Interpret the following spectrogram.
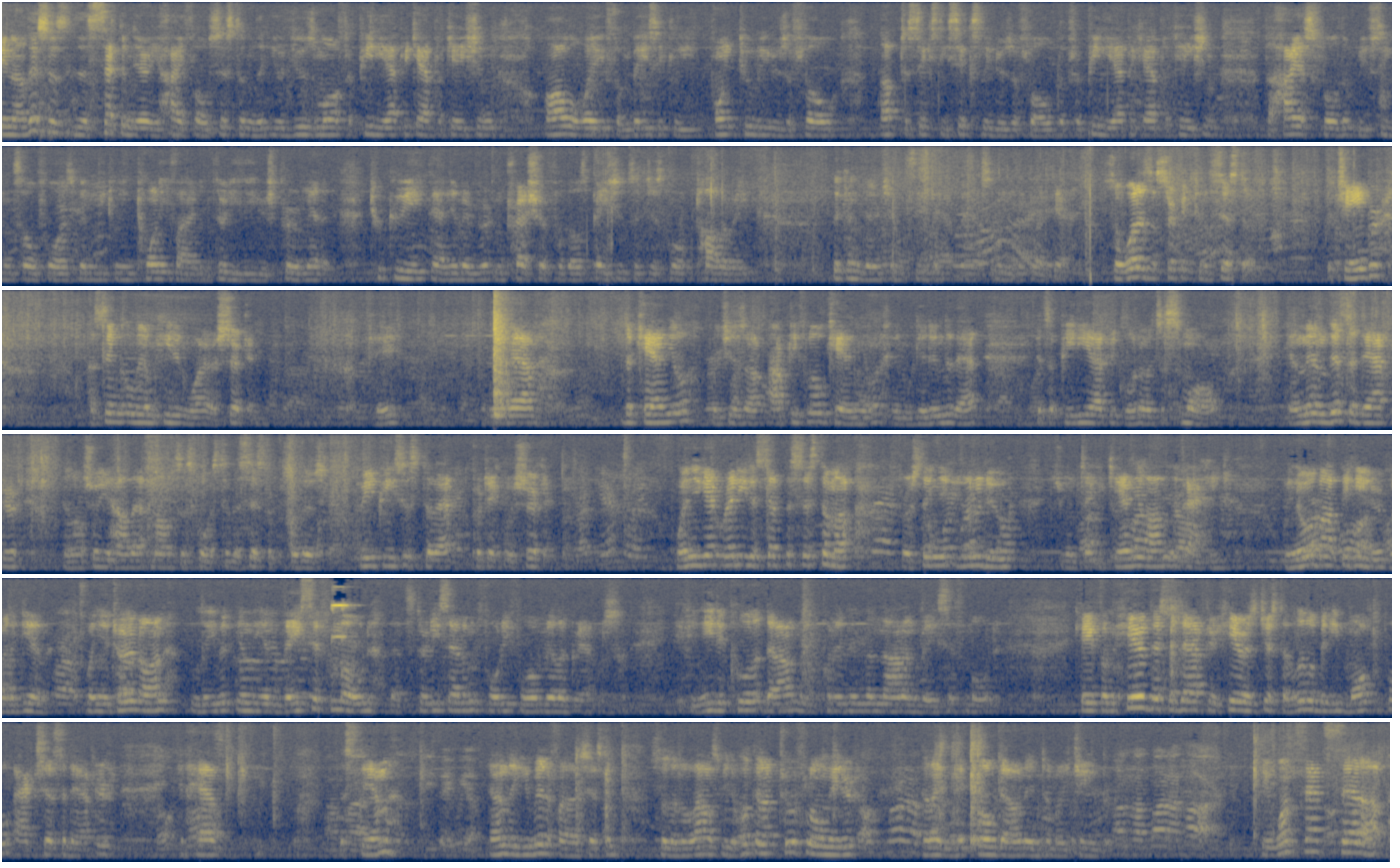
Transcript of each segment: Now this is the secondary high flow system that you would use more for pediatric application, all the way from basically 0.2 liters of flow up to sixty-six liters of flow, but for pediatric application, the highest flow that we've seen so far has been between twenty-five and thirty liters per minute to create that inadvertent pressure for those patients that just won't tolerate the conventional CPAP mask or anything like that. So what does the circuit consist of? The chamber, a single limb heated wire circuit. Okay, we have the cannula, which is our OptiFlow cannula, and we'll get into that. It's a pediatric one, or it's a small. And then this adapter, and I'll show you how that mounts as far to the system. So there's three pieces to that particular circuit. When you get ready to set the system up, first thing that you're gonna do is you're gonna take a cannula out of the package. We know about the heater, but again, when you turn it on, leave it in the invasive mode, that's thirty-seven forty-four milligrams. If you need to cool it down, put it in the non-invasive mode. Okay, from here, this adapter here is just a little bitty multiple access adapter. It has the stem and the humidifier system, so that allows me to hook it up to a flow meter, and I can get flow down into my chamber. Okay, once that's set up,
